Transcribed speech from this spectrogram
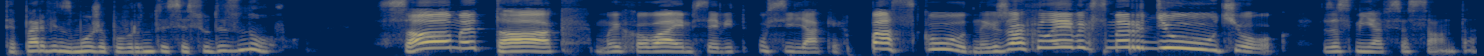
Тепер він зможе повернутися сюди знову. Саме так ми ховаємося від усіляких паскудних, жахливих смердючок, засміявся Санта.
